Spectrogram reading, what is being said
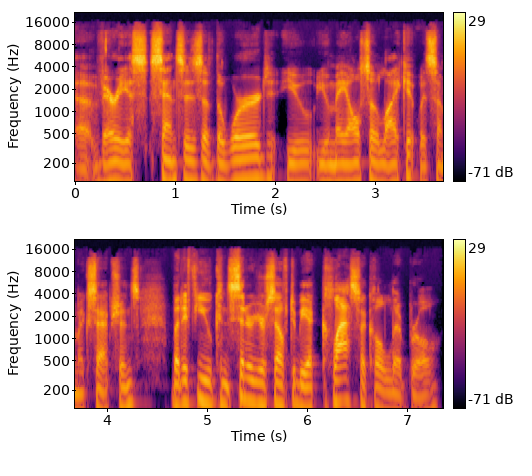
uh, various senses of the word, you you may also like it with some exceptions. But if you consider yourself to be a classical liberal,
